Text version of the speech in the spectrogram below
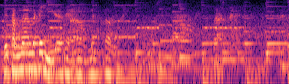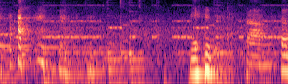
เบนทำได้ไม่ค่อยดีนะเนี่ยเอาไม่ค่อย นี่ต่างซ้ำ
